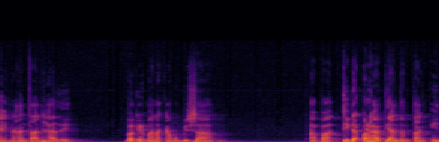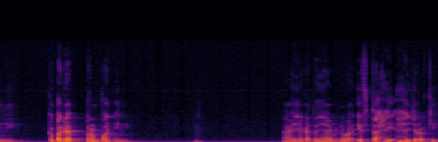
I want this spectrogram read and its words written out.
Aina antaan hadhi. Bagaimana kamu bisa apa tidak perhatian tentang ini kepada perempuan ini? Akhirnya katanya Ibnu iftahi hijraki.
